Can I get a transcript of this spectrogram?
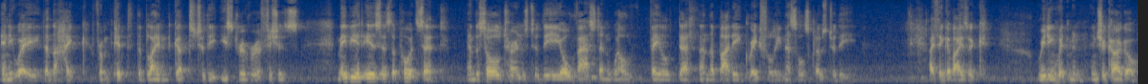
anyway than the hike from Pitt the blind gut to the east river of fishes. Maybe it is as the poet said, and the soul turns to thee, O vast and well veiled death, and the body gratefully nestles close to thee. I think of Isaac reading Whitman in Chicago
